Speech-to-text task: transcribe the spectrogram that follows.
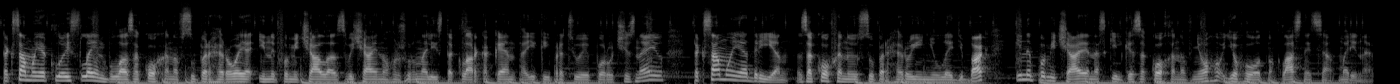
Так само, як Лоїс Лейн була закохана в супергероя і не помічала звичайного журналіста Кларка Кента, який працює поруч із нею. Так само і Адріан, закоханий у супергероїню Леді Баг, і не помічає, наскільки закохана в нього його однокласниця Марінет.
